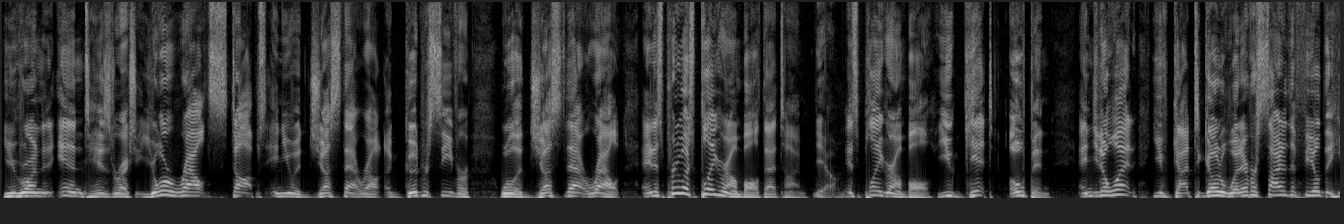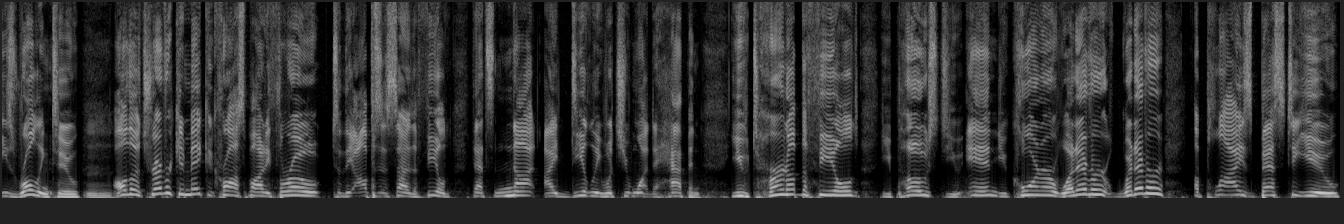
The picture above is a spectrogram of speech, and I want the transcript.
You run it into his direction. Your route stops and you adjust that route. A good receiver will adjust that route. And it's pretty much playground ball at that time. Yeah. It's playground ball. You get open. And you know what? You've got to go to whatever side of the field that he's rolling to. Mm-hmm. Although Trevor can make a crossbody throw to the opposite side of the field, that's not ideally what you want to happen. You turn up the field, you post, you end, you corner, whatever whatever applies best to you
